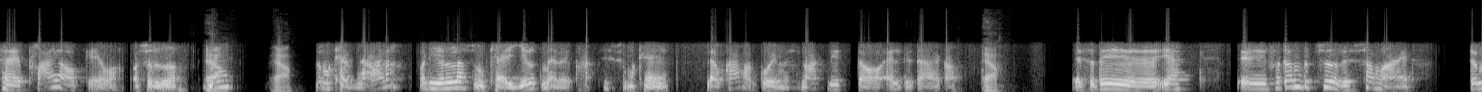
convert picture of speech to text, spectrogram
tage plejeopgaver osv. Ja. Men Ja. som kan være der for de ældre, som kan hjælpe med det praktisk, som kan lave kaffe og gå ind og snakke lidt og alt det der, ikke? Ja. Altså det, øh, ja, øh, for dem betyder det så meget. Dem,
